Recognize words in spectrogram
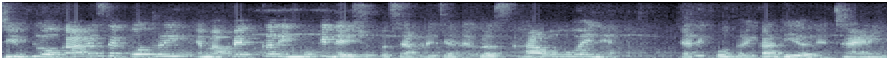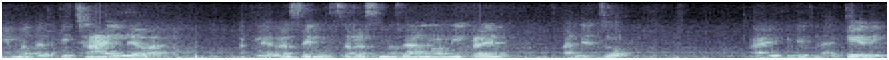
જીપલોક આવે છે કોથળી એમાં પેક કરી મૂકી દઈશું. પછી આપણે જ્યારે રસ ખાવો હોય ને ત્યારે કોથળી કાઢી અને છાણીની મદદથી છાણી લેવાનો. એટલે રસીની સરસ મજાનો નીકળે અને જો આવી રીતના કેરી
